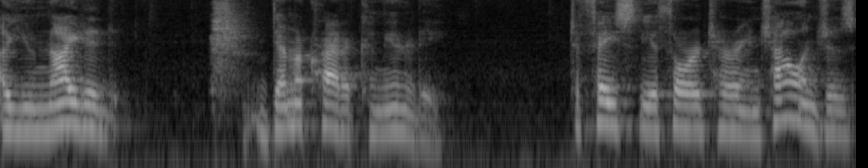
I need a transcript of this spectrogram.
a united democratic community to face the authoritarian challenges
